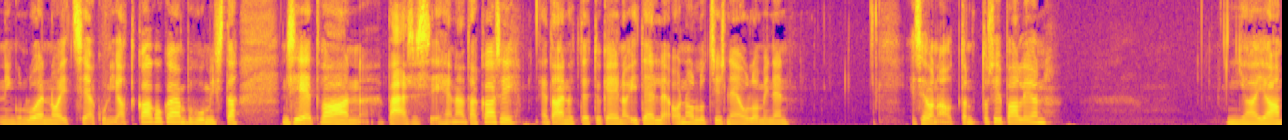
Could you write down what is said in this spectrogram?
niin kuin luennoitsija, kun jatkaa koko ajan puhumista, niin se et vaan pääse siihen takaisin. Että ainut tietty keino itselle on ollut siis neulominen. Ja se on auttanut tosi paljon. Ja, ja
